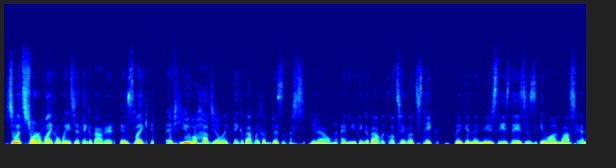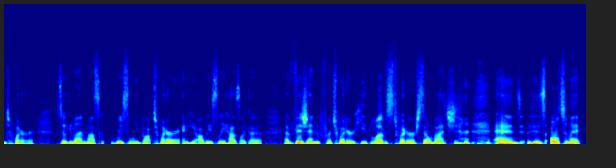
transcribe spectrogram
So it's sort of like a way to think about it is like if you lahavdil, like think about like a business, you know, and you think about like let's say let's take big in the news these days is Elon Musk and Twitter. So Elon Musk recently bought Twitter and he obviously has like a, a vision for Twitter. He loves Twitter so much. and his ultimate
